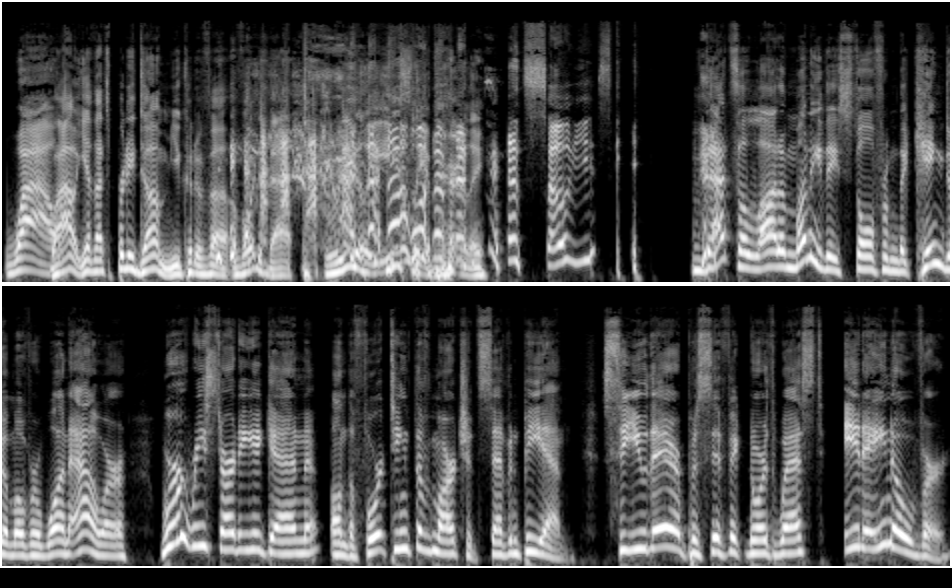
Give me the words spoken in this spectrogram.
Wow. Wow. Yeah, that's pretty dumb. You could have uh, avoided that really easily, apparently. It's so easy. That's a lot of money they stole from the kingdom over one hour. We're restarting again on the 14th of March at 7 p.m. See you there, Pacific Northwest. It ain't over.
